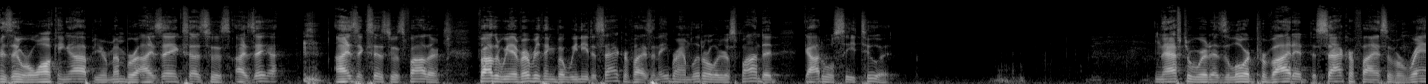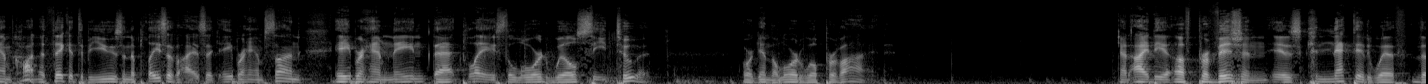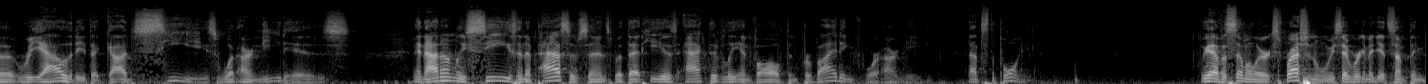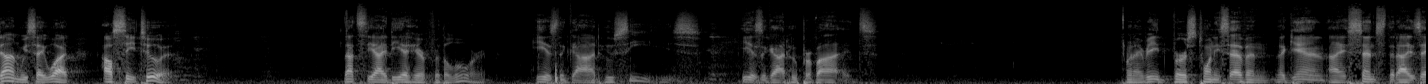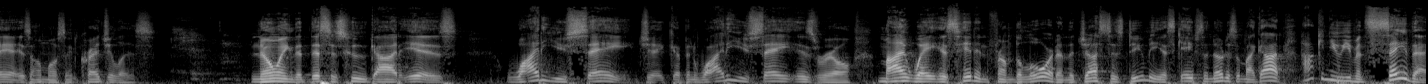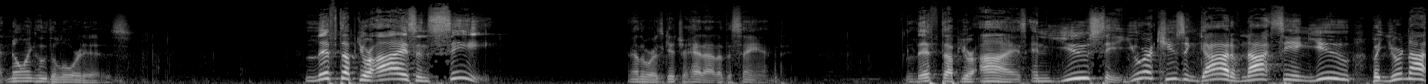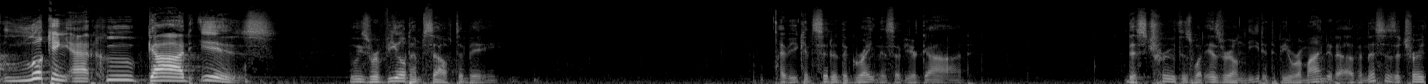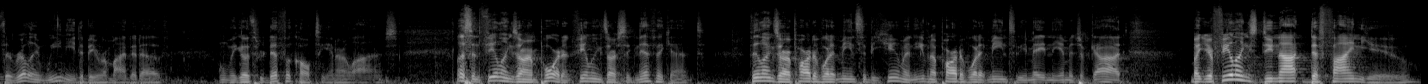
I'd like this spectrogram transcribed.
As they were walking up, you remember Isaac says to his, Isaiah, Isaac says to his father, Father, we have everything, but we need a sacrifice. And Abraham literally responded, God will see to it. And afterward, as the Lord provided the sacrifice of a ram caught in a thicket to be used in the place of Isaac, Abraham's son, Abraham named that place, the Lord will see to it. Or again, the Lord will provide. That idea of provision is connected with the reality that God sees what our need is. And not only sees in a passive sense, but that He is actively involved in providing for our need. That's the point. We have a similar expression when we say we're going to get something done. We say, What? I'll see to it. That's the idea here for the Lord. He is the God who sees, He is the God who provides. When I read verse 27 again, I sense that Isaiah is almost incredulous. Knowing that this is who God is, why do you say, Jacob, and why do you say, Israel, my way is hidden from the Lord, and the justice due me escapes the notice of my God? How can you even say that, knowing who the Lord is? Lift up your eyes and see. In other words, get your head out of the sand. Lift up your eyes and you see. You're accusing God of not seeing you, but you're not looking at who God is, who He's revealed Himself to be. Have you considered the greatness of your God? This truth is what Israel needed to be reminded of, and this is a truth that really we need to be reminded of when we go through difficulty in our lives. Listen, feelings are important, feelings are significant. Feelings are a part of what it means to be human, even a part of what it means to be made in the image of God. But your feelings do not define you.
